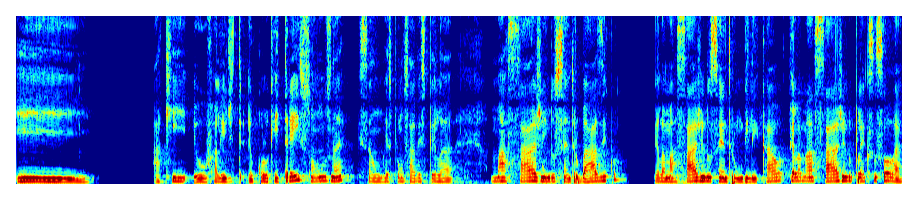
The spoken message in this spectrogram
e Aqui eu falei de, eu coloquei três sons, né, que são responsáveis pela massagem do centro básico, pela massagem do centro umbilical, pela massagem do plexo solar,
